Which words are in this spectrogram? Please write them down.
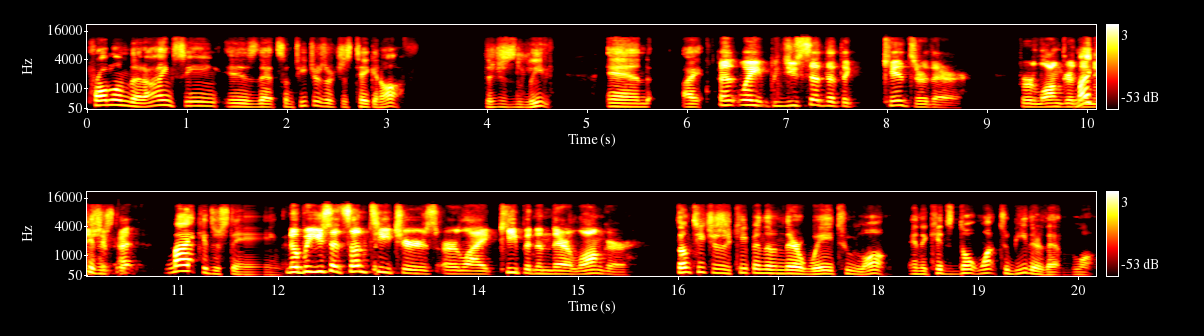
problem that i'm seeing is that some teachers are just taking off they're just leaving and i Uh, wait but you said that the kids are there for longer My than you kids are should. still- I- My kids are staying. There. no, but you said some teachers are like keeping them there longer. Some teachers are keeping them there way too long, and the kids don't want to be there that long.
